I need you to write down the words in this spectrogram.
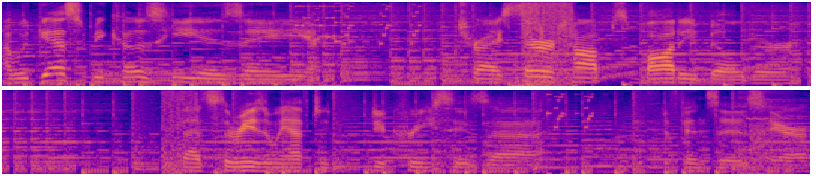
I would guess because he is a Triceratops bodybuilder that's the reason we have to decrease his uh, defenses here.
